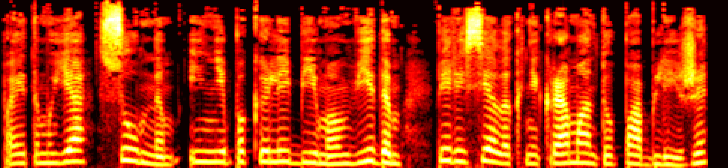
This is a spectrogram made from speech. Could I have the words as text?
Поэтому я с умным и непоколебимым видом пересела к некроманту поближе,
